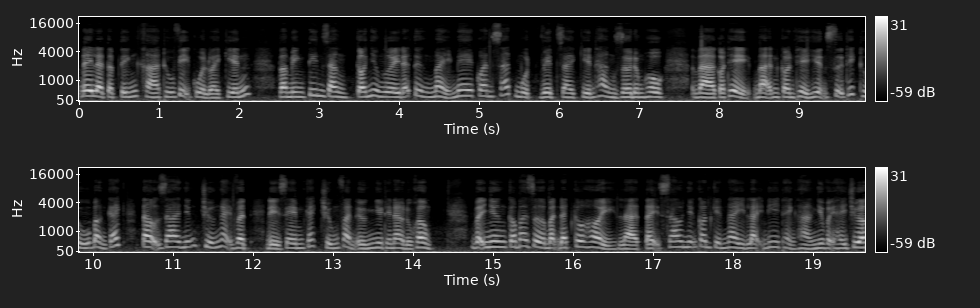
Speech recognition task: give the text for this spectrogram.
Đây là tập tính khá thú vị của loài kiến và mình tin rằng có nhiều người đã từng mải mê quan sát một vệt dài kiến hàng giờ đồng hồ và có thể bạn còn thể hiện sự thích thú bằng cách tạo ra những chướng ngại vật để xem cách chúng phản ứng như thế nào đúng không? Vậy nhưng có bao giờ bạn đặt câu hỏi là tại sao những con kiến này lại đi thành hàng như vậy hay chưa?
